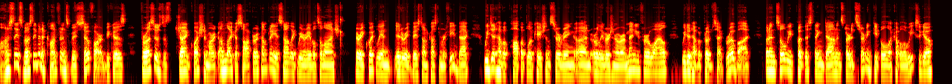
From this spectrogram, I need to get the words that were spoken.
Honestly, it's mostly been a confidence boost so far because for us, it was this giant question mark. Unlike a software company, it's not like we were able to launch very quickly and iterate based on customer feedback. We did have a pop up location serving an early version of our menu for a while. We did have a prototype robot. But until we put this thing down and started serving people a couple of weeks ago,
